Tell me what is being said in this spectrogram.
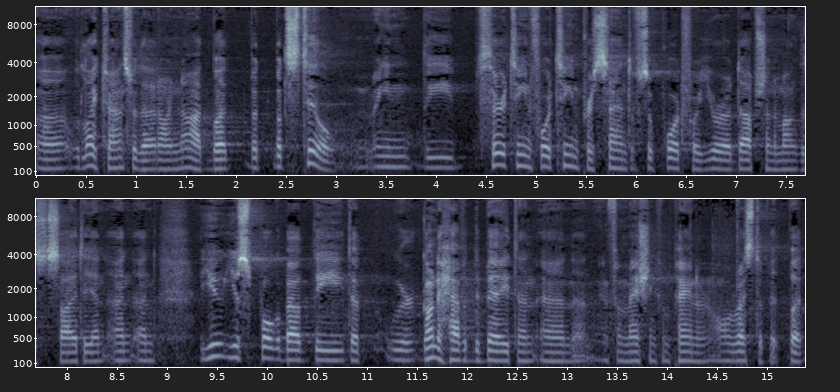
uh, would like to answer that or not, but, but, but still, I mean, the 13, 14% of support for euro adoption among the society, and, and, and you, you spoke about the, that we're going to have a debate and, and an information campaign and all the rest of it, but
